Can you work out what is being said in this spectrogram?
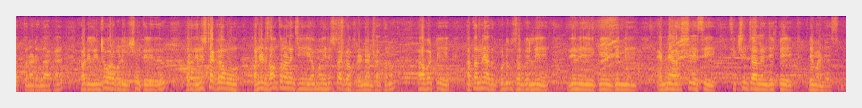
చెప్తున్నాడు ఇందాక. కాబట్టి వీళ్ళ ఇంట్లో వరకు కూడా విషయం తెలియదు తర్వాత ఇన్స్టాగ్రామ్ పన్నెండు సంవత్సరాల నుంచి ఈ అమ్మాయి ఇన్స్టాగ్రామ్ ఫ్రెండ్ అంట అతను. కాబట్టి అతన్ని అతని కుటుంబ సభ్యుల్ని దీనికి దీన్ని అన్నీ అరెస్ట్ చేసి శిక్షించాలని చెప్పి డిమాండ్ చేస్తున్నాం.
